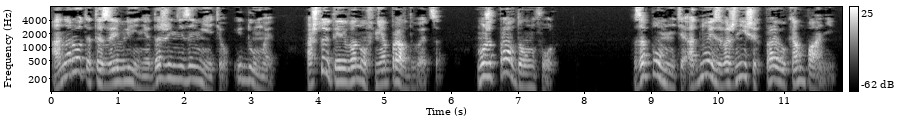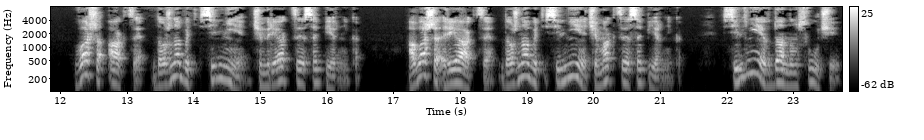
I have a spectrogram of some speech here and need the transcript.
А народ это заявление даже не заметил и думает: а что это Иванов не оправдывается? Может, правда он вор? Запомните одно из важнейших правил кампании: ваша акция должна быть сильнее, чем реакция соперника, а ваша реакция должна быть сильнее, чем акция соперника. Сильнее в данном случае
